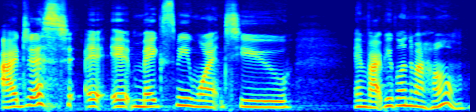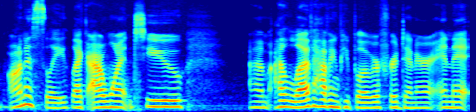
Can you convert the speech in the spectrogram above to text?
I just it, it makes me want to invite people into my home. Honestly, like I want to. Um, I love having people over for dinner, and it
